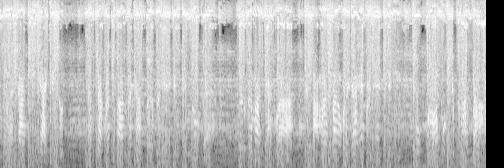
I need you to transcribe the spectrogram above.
รนานาชาติที่ใหญ่ที่สุดนับจากรัฐบาลประกาศาดยปรณการว่าจะสามารถสร้างรายได้ให้ประเทศถึง 660 ล้านบาท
